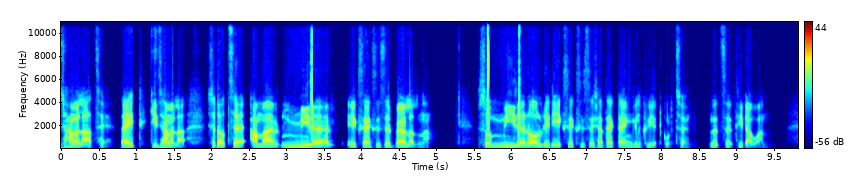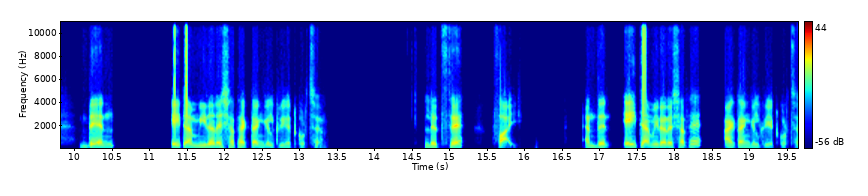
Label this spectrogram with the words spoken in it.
ঝামেলা আছে রাইট কি ঝামেলা? সেটা হচ্ছে আমার মিরর এক্স অ্যাক্সিসের প্যারালাল না। সো মিরর অলরেডি এক্স অ্যাক্সিসের সাথে একটা অ্যাঙ্গেল ক্রিয়েট করছে। Let's say theta one then এটা মিররের সাথে একটা অ্যাঙ্গেল ক্রিয়েট করছে। Let's say phi and then এইটা মিররের সাথে আরেকটা অ্যাঙ্গেল ক্রিয়েট করছে।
